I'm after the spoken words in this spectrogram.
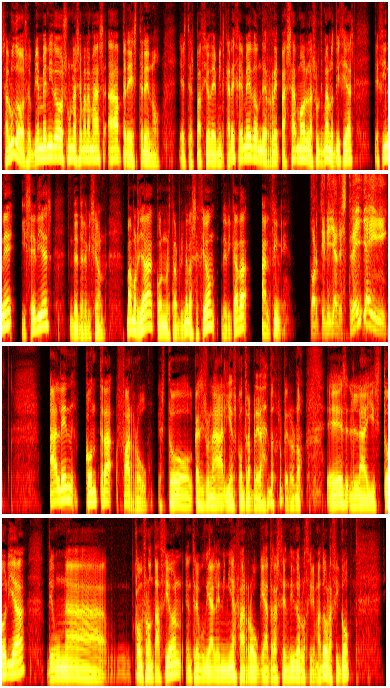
Saludos, bienvenidos una semana más a Preestreno, este espacio de Milcar FM donde repasamos las últimas noticias de cine y series de televisión. Vamos ya con nuestra primera sección dedicada al cine. Cortinilla de estrella y... Allen contra Farrow. Esto casi suena a Aliens contra Predator, pero no. Es la historia de una confrontación entre Woody Allen y Mia Farrow que ha trascendido lo cinematográfico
